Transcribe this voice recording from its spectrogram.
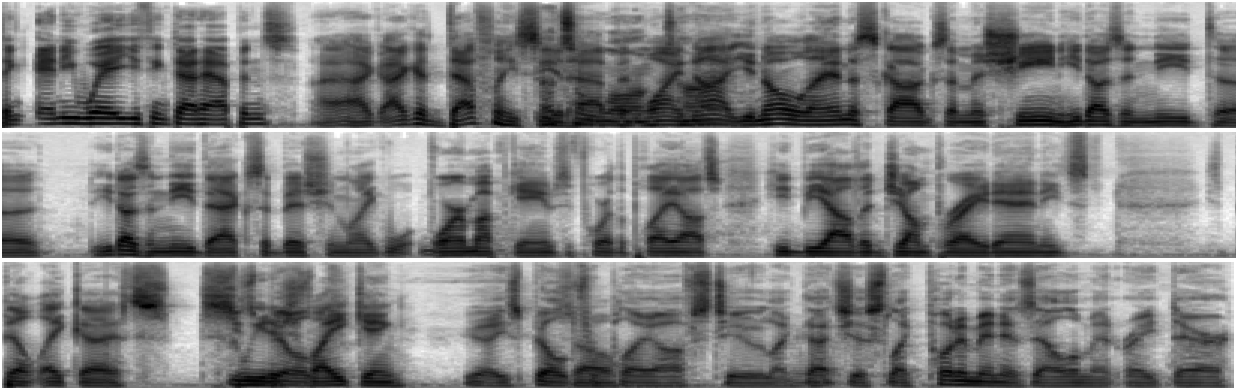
Think any way you think that happens? I, I could definitely see That's it happen. Why time. not? You know, Landeskog's a machine. He doesn't need to. He doesn't need the exhibition like warm up games before the playoffs. He'd be able to jump right in. He's he's built like a Swedish Viking. Yeah, he's built so, for playoffs too. Like yeah. that's just like put him in his element right there.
